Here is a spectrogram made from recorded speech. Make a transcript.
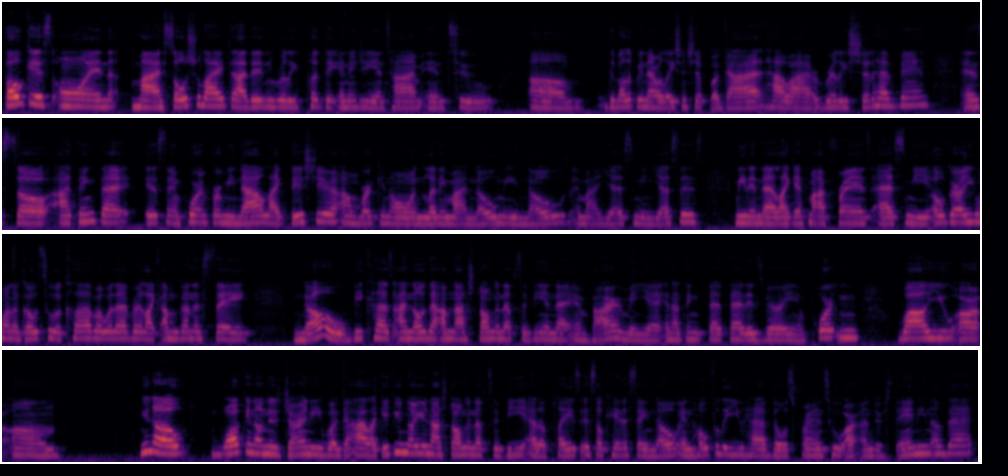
focused on my social life that I didn't really put the energy and time into um, developing that relationship with God how I really should have been. And so I think that it's important for me now. Like this year, I'm working on letting my no mean no's and my yes mean yeses. Meaning that, like, if my friends ask me, oh, girl, you want to go to a club or whatever, like, I'm going to say no because I know that I'm not strong enough to be in that environment yet. And I think that that is very important while you are, um, you know, walking on this journey with God, like if you know you're not strong enough to be at a place, it's okay to say no. And hopefully you have those friends who are understanding of that,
